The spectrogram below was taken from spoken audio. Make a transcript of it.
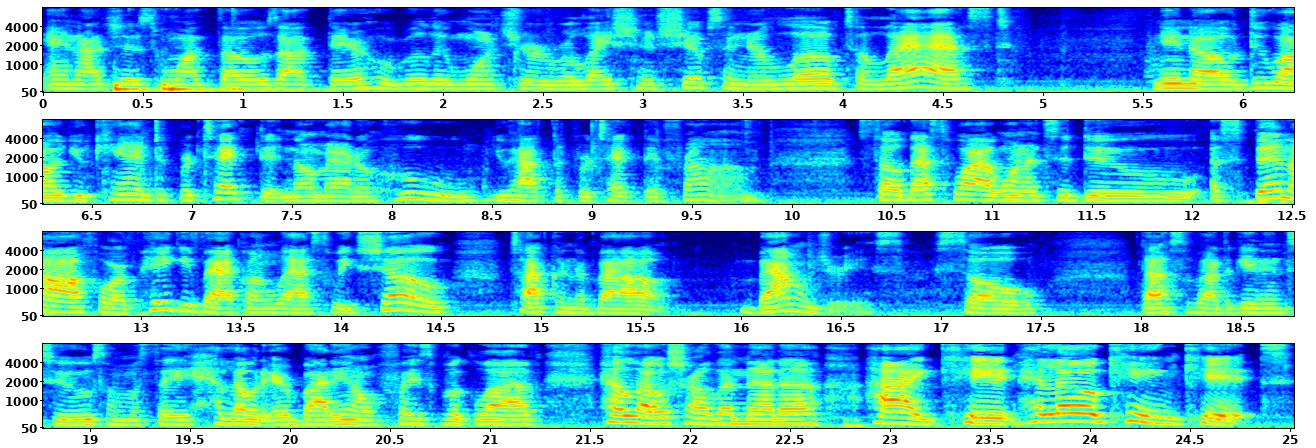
And I just want those out there who really want your relationships and your love to last, you know, do all you can to protect it, no matter who you have to protect it from. So that's why I wanted to do a spin-off or a piggyback on last week's show talking about boundaries. So that's about to get into. So I'm gonna say hello to everybody on Facebook Live. Hello, Charlanetta. Hi, Kit. Hello, King Kit.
